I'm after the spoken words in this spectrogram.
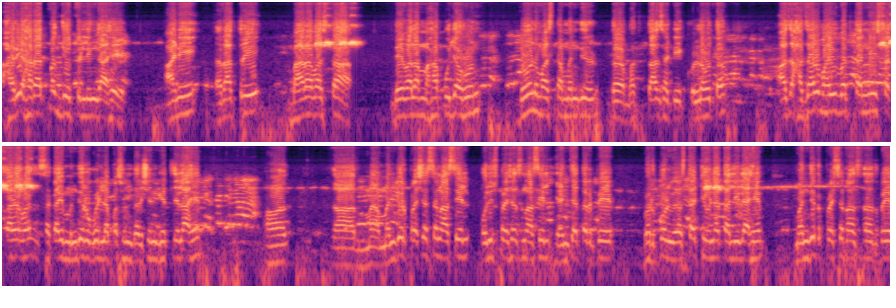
हरिहरात्मक ज्योतिर्लिंग आहे आणि रात्री बारा वाजता देवाला महापूजा होऊन दोन वाजता मंदिर द- भक्तांसाठी खुलं होतं. आज हजारो भावी भक्तांनी सकाळी सकाळी मंदिर उघडल्यापासून दर्शन घेतलेलं आहे. म- मंदिर प्रशासन असेल पोलीस प्रशासन असेल यांच्यातर्फे भरपूर व्यवस्था ठेवण्यात आलेली आहे. मंदिर प्रशासनातर्फे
